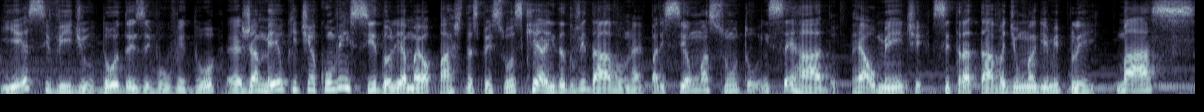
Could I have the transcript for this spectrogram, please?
E esse vídeo do desenvolvedor é, já meio que tinha convencido ali a maior parte das pessoas que ainda duvidavam, né? Parecia um assunto encerrado. Realmente se tratava de uma gameplay. Mas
